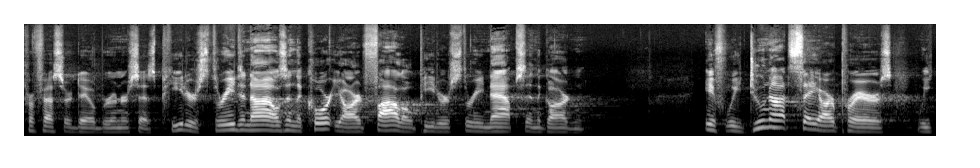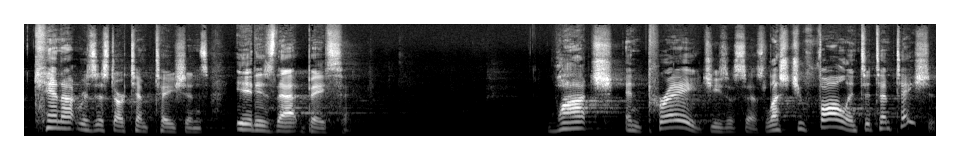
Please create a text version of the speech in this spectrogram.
Professor Dale Bruner says Peter's three denials in the courtyard follow Peter's three naps in the garden. If we do not say our prayers, we cannot resist our temptations. It is that basic. Watch and pray, Jesus says, lest you fall into temptation.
